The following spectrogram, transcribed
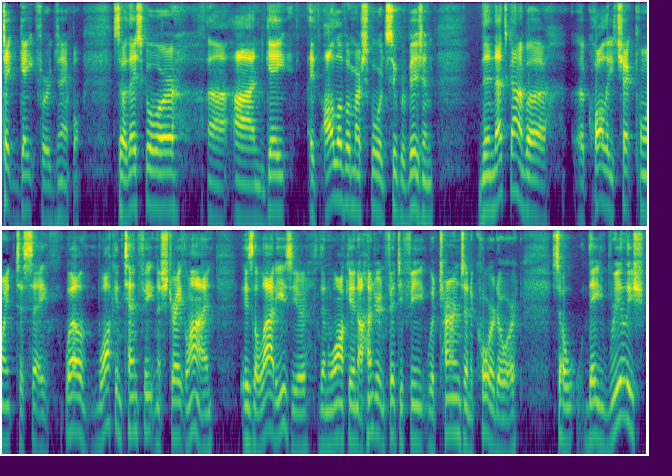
take gait for example. So they score uh, on gait. If all of them are scored supervision, then that's kind of a, a quality checkpoint to say, well, walking 10 feet in a straight line is a lot easier than walking 150 feet with turns in a corridor. So they really sh-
